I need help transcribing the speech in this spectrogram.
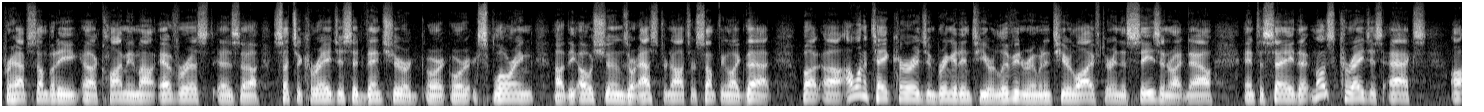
perhaps somebody uh, climbing Mount Everest as uh, such a courageous adventure, or, or, or exploring uh, the oceans, or astronauts, or something like that. But uh, I want to take courage and bring it into your living room and into your life during this season right now, and to say that most courageous acts uh,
